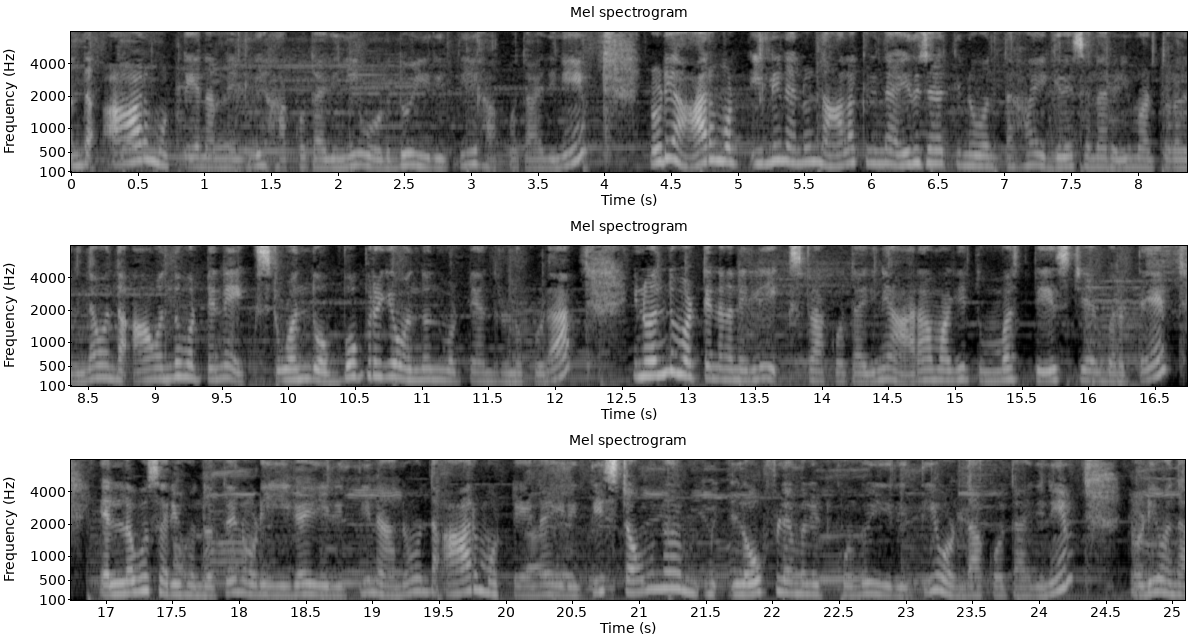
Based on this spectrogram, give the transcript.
ಒಂದು ಆರು ಮೊಟ್ಟೆ ನಾನು ಇಲ್ಲಿ ಹಾಕೋತಾ ಇದ್ದೀನಿ. ಒಡೆದು ಈ ರೀತಿ ಹಾಕೋತಾ ಇದ್ದೀನಿ. ನೋಡಿ, ಆರು ಮೊಟ್ಟೆ ಇಲ್ಲಿ ನಾನು ನಾಲ್ಕರಿಂದ ಐದು ಜನ ತಿನ್ನುವಂತಹ ಎಗ್ ರೈಸನ್ನು ರೆಡಿ ಮಾಡ್ತಿರೋದ್ರಿಂದ ಒಂದು, ಆ ಒಂದು ಮೊಟ್ಟೆನೇ ಎಕ್ಸ್ಟ್ರಾ ಒಂದು ಒಬ್ಬೊಬ್ಬರಿಗೆ ಒಂದೊಂದು ಮೊಟ್ಟೆ ಅಂದ್ರೂ ಕೂಡ ಇನ್ನೊಂದು ಮೊಟ್ಟೆನ ನಾನು ಇಲ್ಲಿ ಎಕ್ಸ್ಟ್ರಾ ಹಾಕೋತಾ ಇದ್ದೀನಿ. ಆರಾಮಾಗಿ ತುಂಬ ಟೇಸ್ಟಿಯಾಗಿ ಬರುತ್ತೆ. ಎಲ್ಲವೂ ಸರಿ ಹೊಂದುತ್ತೆ. ನೋಡಿ, ಈಗ ಈ ರೀತಿ ನಾನು ಒಂದು ಆರು ಮೊಟ್ಟೆಯನ್ನು ಈ ರೀತಿ ಸ್ಟವ್ನ ಲೋ ಫ್ಲೇಮಲ್ಲಿ ಇಟ್ಕೊಂಡು ಈ ರೀತಿ ಒಡೆದಾಕೋತಾ ಇದ್ದೀನಿ. ನೋಡಿ, ಒಂದು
